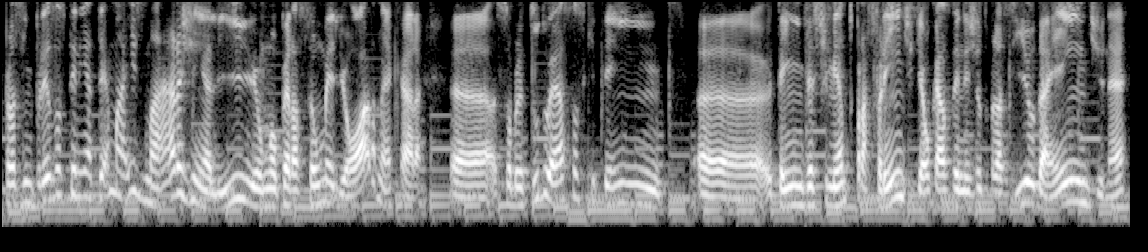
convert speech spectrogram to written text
para as empresas terem até mais margem ali, uma operação melhor, né, cara? Uh, sobretudo essas que têm, uh, investimento para frente, que é o caso da Energia do Brasil, da End, né?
